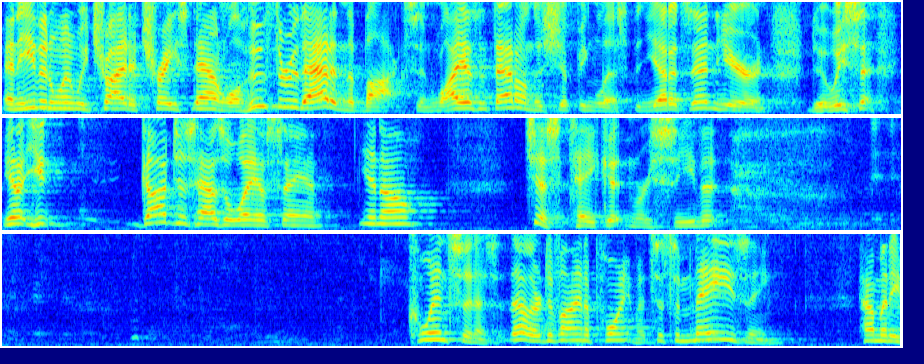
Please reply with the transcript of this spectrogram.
And even when we try to trace down, well, who threw that in the box? And why isn't that on the shipping list? And yet it's in here. And do we say, you know, you, God just has a way of saying, you know, just take it and receive it. Coincidence. No, they're divine appointments. It's amazing how many.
